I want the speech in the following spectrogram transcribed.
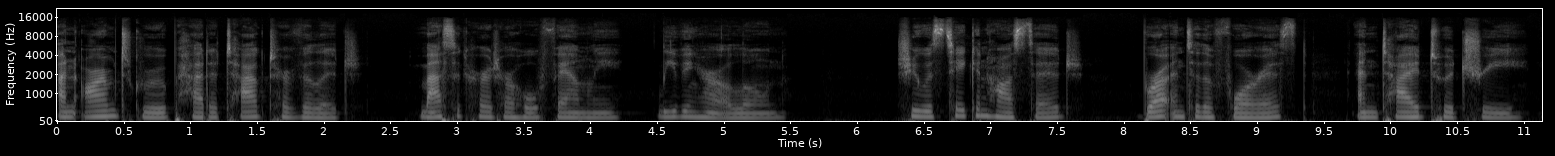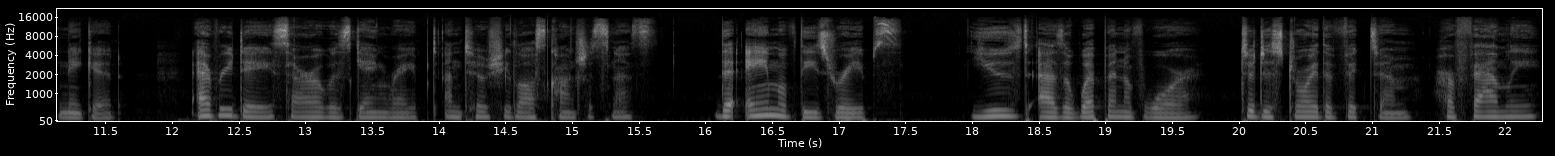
An armed group had attacked her village, massacred her whole family, leaving her alone. She was taken hostage brought into the forest, and tied to a tree naked. Every day, Sarah was gang raped until she lost consciousness. The aim of these rapes, used as a weapon of war to destroy the victim, her family,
